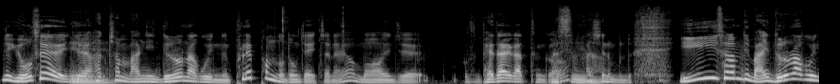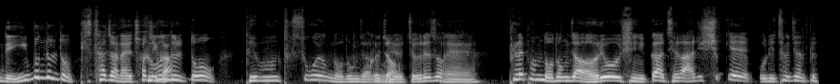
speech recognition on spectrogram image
근데 요새 이제 예. 한참 많이 늘어나고 있는 플랫폼 노동자 있잖아요. 뭐 이제 무슨 배달 같은 거 맞습니다. 하시는 분들 이 사람들이 많이 늘어나고 있는데 이분들도 비슷하잖아요. 처지가. 그분들도 대부분 특수고용 노동자로 그죠. 몰렸죠. 그래서 네. 플랫폼 노동자 어려우시니까 제가 아주 쉽게 우리 청취자들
